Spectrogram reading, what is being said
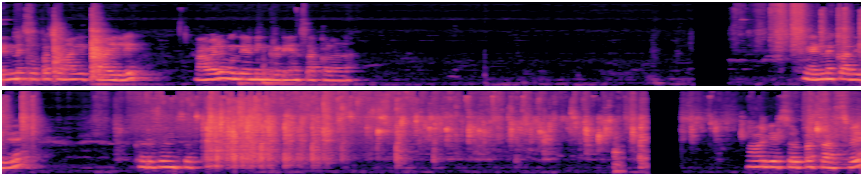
ಎಣ್ಣೆ ಸ್ವಲ್ಪ ಚೆನ್ನಾಗಿ ಕಾಯಲಿ. ಆಮೇಲೆ ಮುಂದಿನ ಇಂಗ್ರೀಡಿಯೆಂಟ್ಸ್ ಹಾಕೊಳ್ಳೋಣ. ಎಣ್ಣೆ ಕಾದಿದೆ. ಕರ್ಬೇವಿನ ಸೊಪ್ಪು. ಹಾಗೆ ಸ್ವಲ್ಪ ಸಾಸಿವೆ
